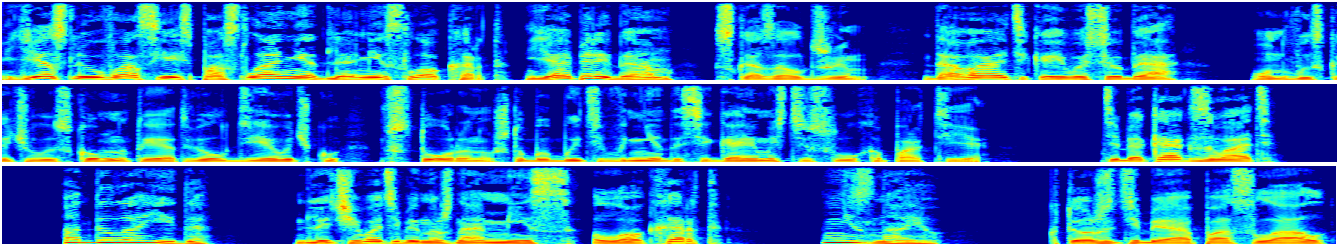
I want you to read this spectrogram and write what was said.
«Если у вас есть послание для мисс Локхарт, я передам», — сказал Джим. «Давайте-ка его сюда». Он выскочил из комнаты и отвел девочку в сторону, чтобы быть вне досягаемости слуха партии. «Тебя как звать?» «Аделаида». «Для чего тебе нужна мисс Локхарт?» «Не знаю». «Кто же тебя послал?»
